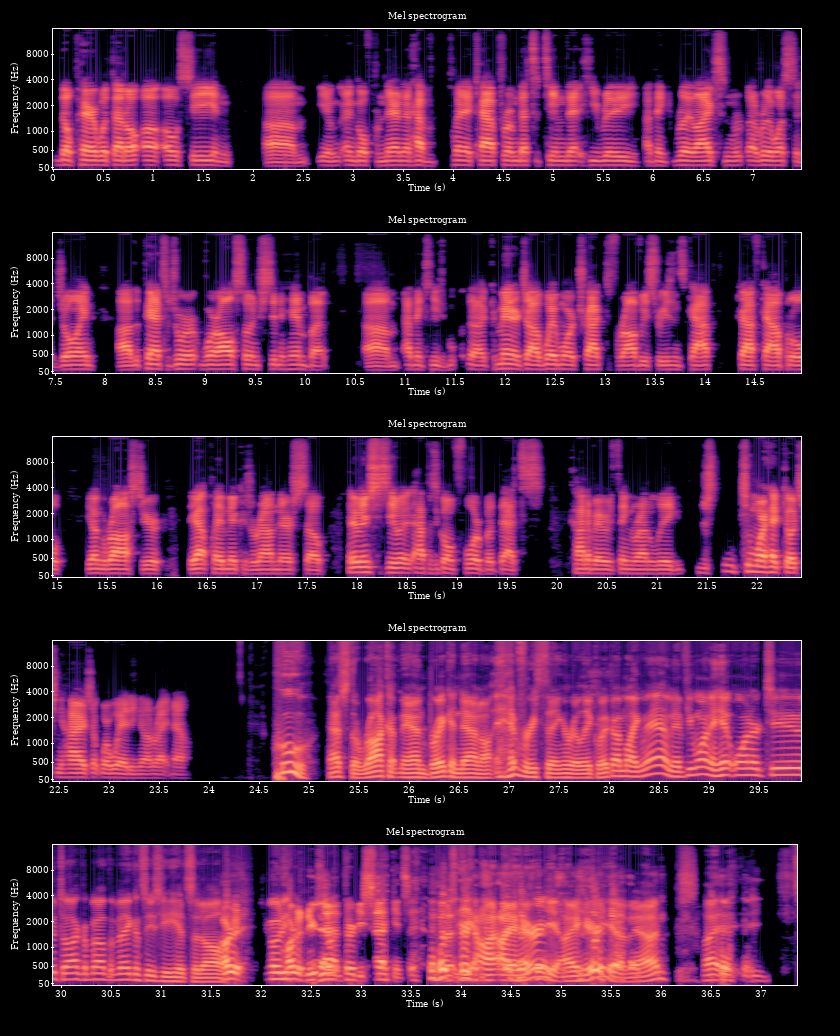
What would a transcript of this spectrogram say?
they'll pair with that o- OC and um, you know and go from there, and then have plenty of cap for him. That's a team that he really, I think, really likes and uh, really wants to join. Uh, the Panthers were were also interested in him, but um, I think he's the commander job way more attractive for obvious reasons. Cap draft capital, young roster. They got playmakers around there, so it'll be interesting to see what happens going forward. But that's kind of everything around the league. Just two more head coaching hires that we're waiting on right now. Whew, that's the Rocket Man breaking down on everything really quick. I'm like, man, if you want to hit one or two, talk about the vacancies, he hits it all. Hard to, Jody, hard to do that in 30 seconds. uh, yeah, I, I, hear you. I hear you, man. I,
